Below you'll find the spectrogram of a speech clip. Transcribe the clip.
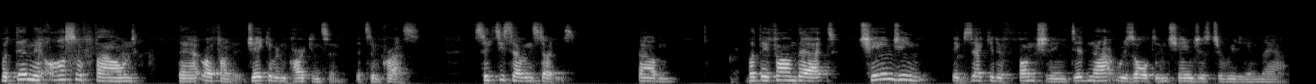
but then they also found that, oh, I found it, Jacob and Parkinson. It's in press, 67 studies. Um, but they found that changing executive functioning did not result in changes to reading and math.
